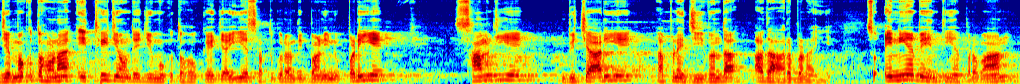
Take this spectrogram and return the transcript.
ਜੇ ਮੁਕਤ ਹੋਣਾ, ਇੱਥੇ ਹੀ ਜਿਉਂਦੇ ਜੀ ਮੁਕਤ ਹੋ ਕੇ ਜਾਈਏ, ਸਤਿਗੁਰਾਂ ਦੀ ਬਾਣੀ ਨੂੰ ਪੜ੍ਹੀਏ, ਸਮਝੀਏ ਵਿਚਾਰੀਏ, ਆਪਣੇ ਜੀਵਨ ਦਾ ਆਧਾਰ ਬਣਾਈਏ। ਸੋ ਇੰਨੀਆਂ ਬੇਨਤੀਆਂ ਪ੍ਰਵਾਨ।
